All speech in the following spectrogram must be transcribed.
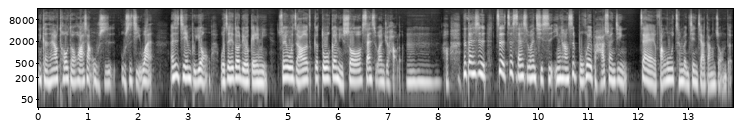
你可能要偷偷花上五十五十几万。但是今天不用，我这些都留给你，所以我只要多跟你收三十万就好了。嗯，好，那但是这这三十万其实银行是不会把它算进在房屋成本建价当中的，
